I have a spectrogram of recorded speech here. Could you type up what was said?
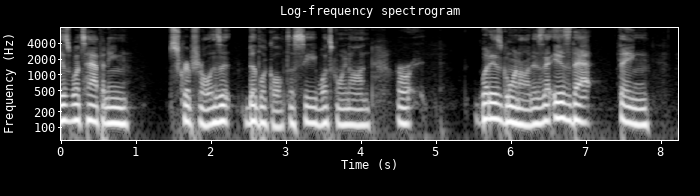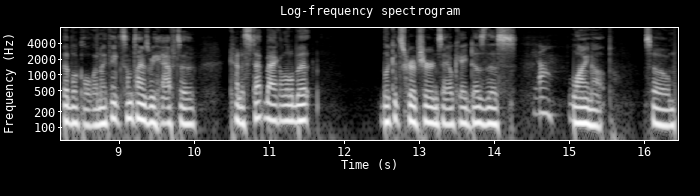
is what's happening scriptural? Is it biblical to see what's going on, or what is going on? Is that is that thing biblical? And I think sometimes we have to kind of step back a little bit, look at scripture, and say, okay, does this Yeah. line up? So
